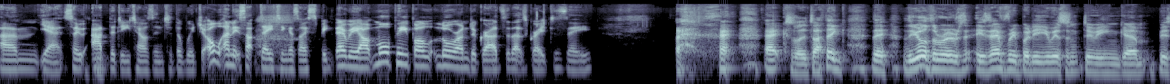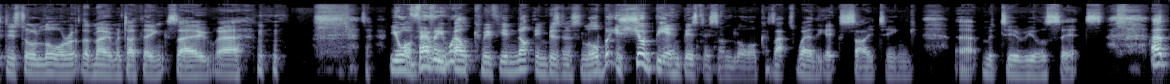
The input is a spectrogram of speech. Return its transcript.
Um, yeah, so add the details into the widget. Oh, and it's updating as I speak. There we are. More people law undergrad, so that's great to see. Excellent. I think the the other is, is everybody who isn't doing um, business or law at the moment. I think so. Uh, you are very welcome if you're not in business and law, but you should be in business and law because that's where the exciting uh, material sits. Uh,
